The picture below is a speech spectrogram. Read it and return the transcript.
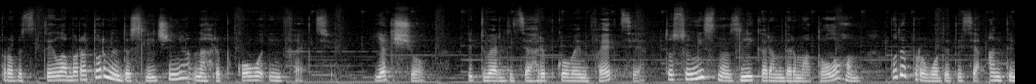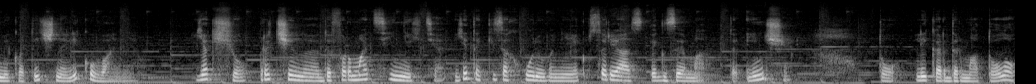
провести лабораторне дослідження на грибкову інфекцію. Якщо підтвердиться грибкова інфекція, то сумісно з лікарем-дерматологом буде проводитися антимікотичне лікування. Якщо причиною деформації нігтя є такі захворювання, як псоріаз, екзема та інші, то лікар-дерматолог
